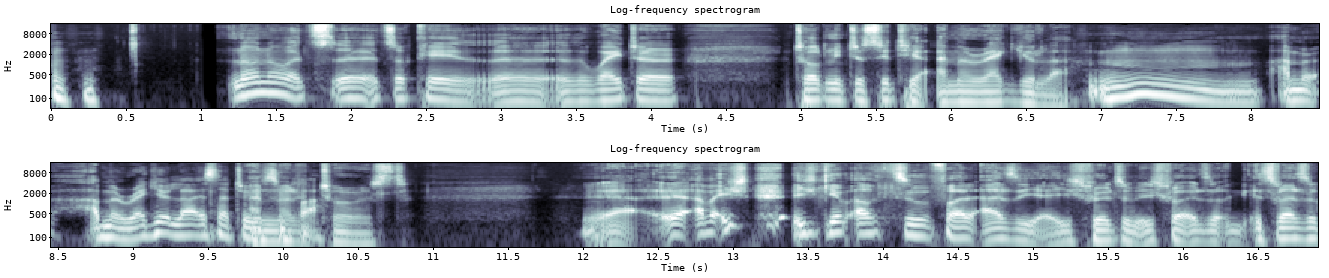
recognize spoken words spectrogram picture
no, no, it's uh, it's okay. Uh, the waiter told me to sit here. I'm a regular. Mm, I'm, I'm a regular ist natürlich I'm not super. a tourist. Ja, ja, aber ich, ich gebe auch zu voll Asi, ich fühlte mich voll so, es war so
